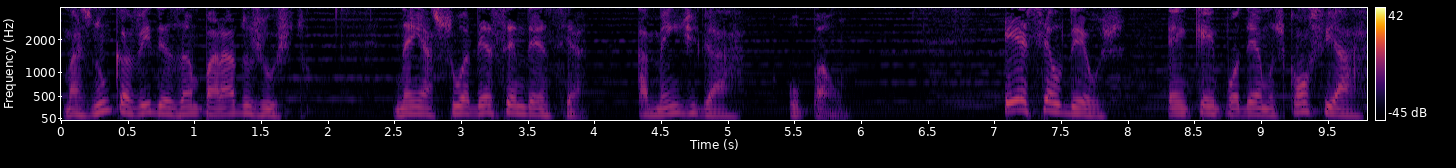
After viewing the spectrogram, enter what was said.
mas nunca vi desamparado justo, nem a sua descendência a mendigar o pão. Esse é o Deus em quem podemos confiar,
